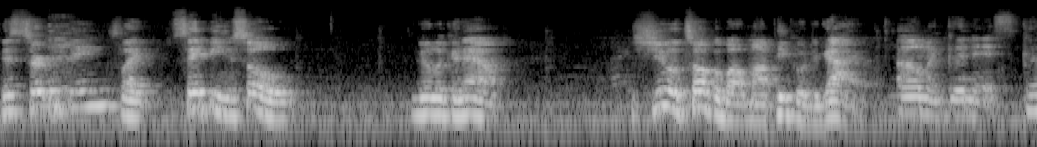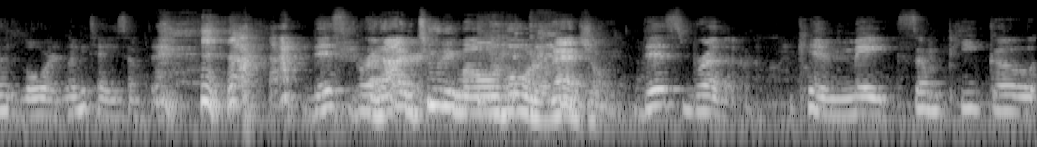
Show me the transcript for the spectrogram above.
there's certain things like Sapien Soul, good looking out. She'll talk about my pico de gallo, Oh my goodness, good lord! Let me tell you something. This brother, and I'm tooting my own horn on that joint. this brother can make some pico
